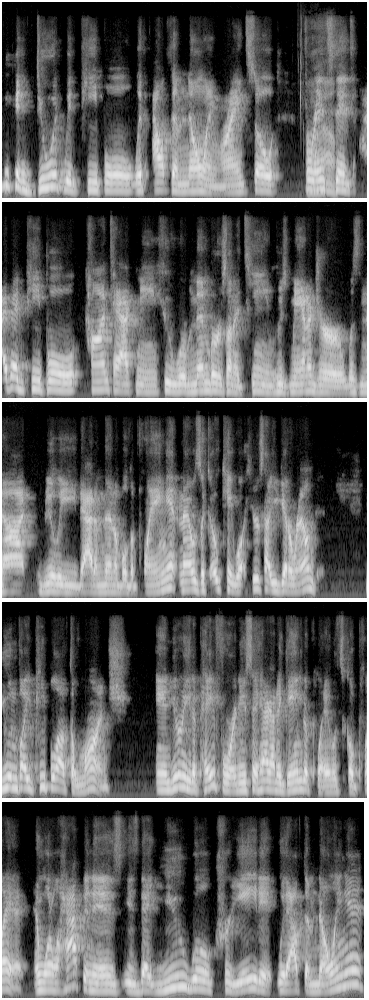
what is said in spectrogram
you can do it with people without them knowing, right? So for Wow. instance, I've had people contact me who were members on a team whose manager was not really that amenable to playing it. And I was like, okay, well, here's how you get around it. You invite people out to lunch and you don't need to pay for it. And you say, hey, I got a game to play. Let's go play it. And what will happen is, is that you will create it without them knowing it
